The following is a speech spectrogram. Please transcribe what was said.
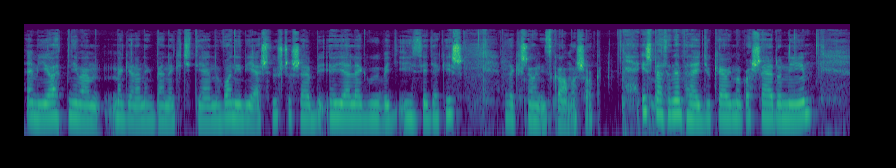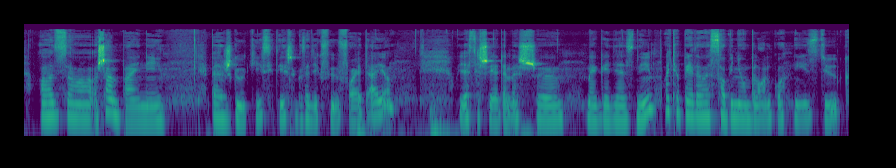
Emiatt nyilván megjelenik benne kicsit ilyen vaníliás, füstösebb jellegű, vagy ízjegyek is. Ezek is nagyon izgalmasak. És persze nem felejtjük el, hogy maga a sárdonni az a champagne pesgő készítésnek az egyik fő fajtája. Ugye ezt is érdemes megjegyezni. Vagy ha például a Sauvignon Blancot nézzük,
